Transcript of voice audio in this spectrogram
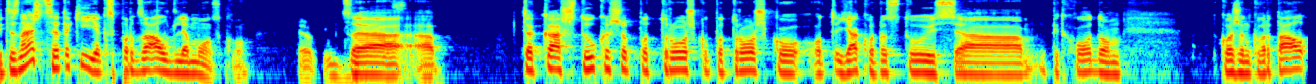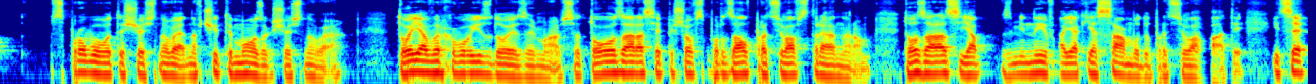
І ти знаєш, це такий як спортзал для мозку. Е, Це а, така штука, що потрошку, потрошку, от я користуюся підходом кожен квартал спробувати щось нове, навчити мозок щось нове. То я верховою їздою займався, то зараз я пішов в спортзал, працював з тренером, то зараз я змінив, а як я сам буду працювати. І це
